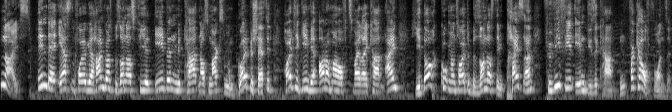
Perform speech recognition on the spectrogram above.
Nice! In der ersten Folge haben wir uns besonders viel eben mit Karten aus Maximum Gold beschäftigt. Heute gehen wir auch nochmal auf zwei, drei Karten ein. Jedoch gucken wir uns heute besonders den Preis an, für wie viel eben diese Karten verkauft worden sind.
